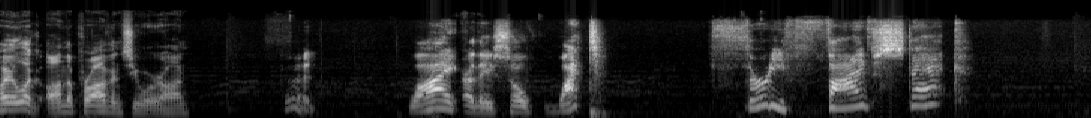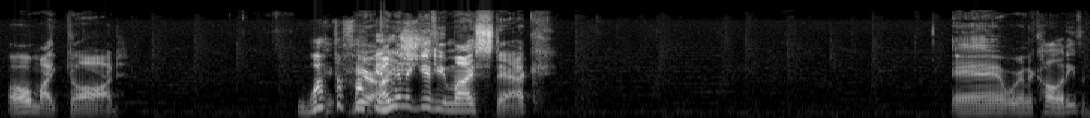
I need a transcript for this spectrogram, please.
hey, look, on the province you were on. Good. Why are they so. What? 35 stack? Oh my god. What the fuck Here, I'm gonna give you my stack. And we're gonna call it even.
